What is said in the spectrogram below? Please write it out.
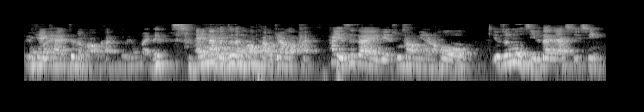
你可以看，这本蛮好看的。我有买那本书。哎，那本真的很好看，我觉得很好看。它也是在脸书上面，然后也就是募集的大家写信，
